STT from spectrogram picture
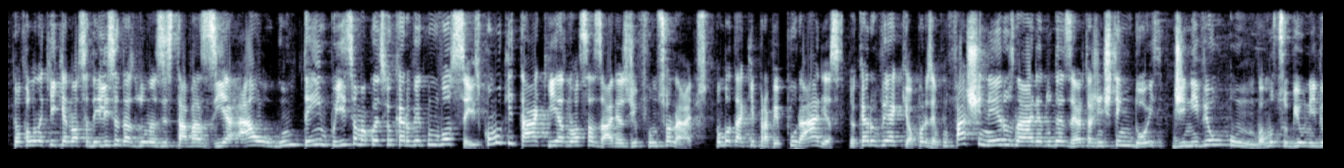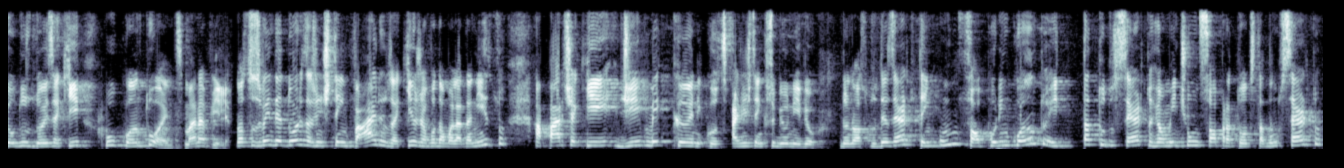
Então falando aqui que a nossa delícia das dunas está vazia há algum tempo, e isso é uma coisa que eu quero ver com vocês. Como que tá aqui as nossas áreas de funcionários? Vamos botar aqui para ver por áreas. Eu quero ver aqui, ó, por exemplo, faxineiros na área do deserto, a gente tem dois de nível 1. Vamos subir o nível dos dois aqui o quanto antes. Maravilha. Nossos vendedores, a gente tem vários aqui, eu já vou dar uma olhada nisso. A parte aqui de mecânicos, a gente tem que subir o nível do nosso do deserto, tem um só por enquanto e tá tudo certo, realmente um só para todos tá dando certo.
